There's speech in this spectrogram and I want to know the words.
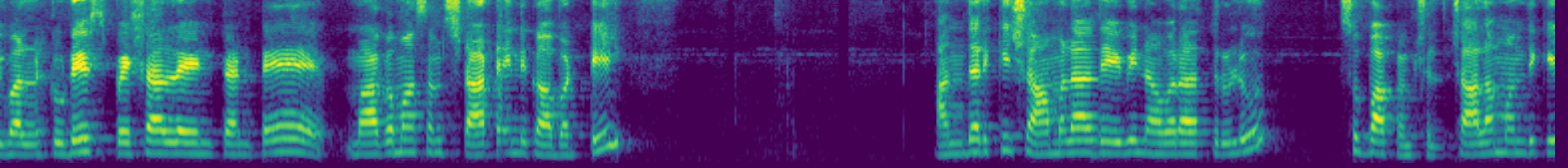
ఇవాళ టుడే స్పెషల్ ఏంటంటే మాఘమాసం స్టార్ట్ అయింది కాబట్టి అందరికీ శ్యామలాదేవి నవరాత్రులు శుభాకాంక్షలు. చాలామందికి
